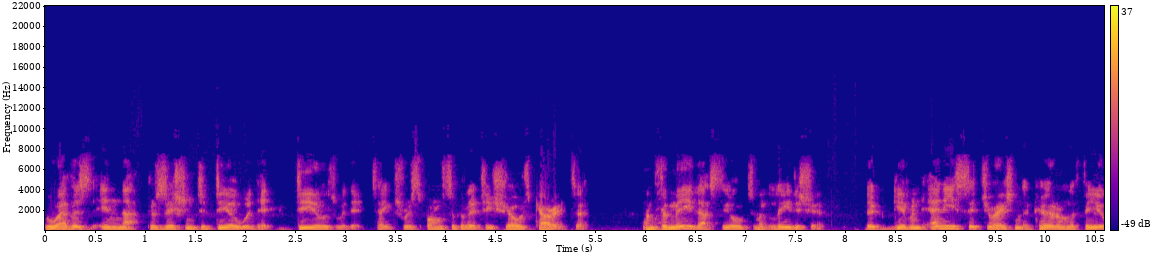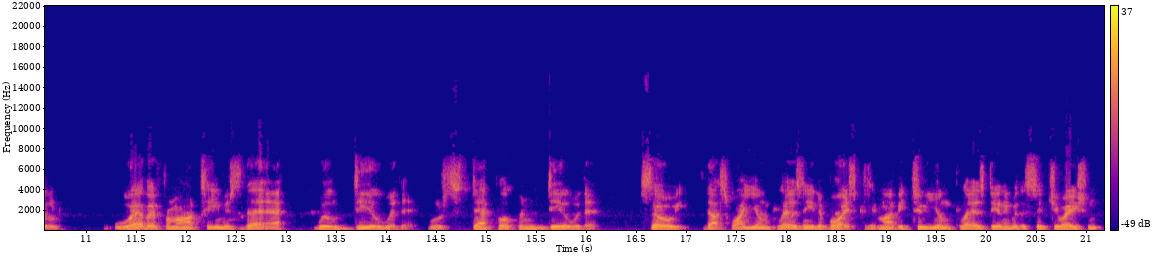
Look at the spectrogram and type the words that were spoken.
whoever's in that position to deal with it deals with it, takes responsibility, shows character. And for me, that's the ultimate leadership. that given any situation that occurred on the field, whoever from our team is there will deal with it, will step up and deal with it. So that's why young players need a voice because it might be two young players dealing with a situation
